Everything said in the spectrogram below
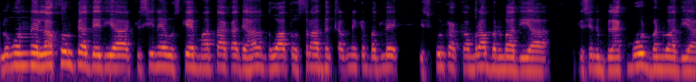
लोगों ने लाखों रुपया दे दिया, किसी ने उसके माता का देहांत हुआ तो श्राद्ध करने के बदले स्कूल का कमरा बनवा दिया, किसी ने ब्लैक बोर्ड बनवा दिया।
